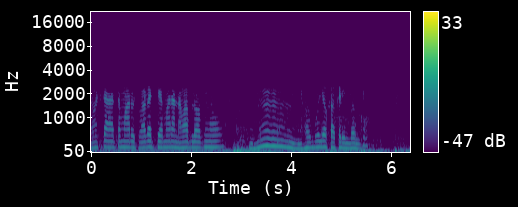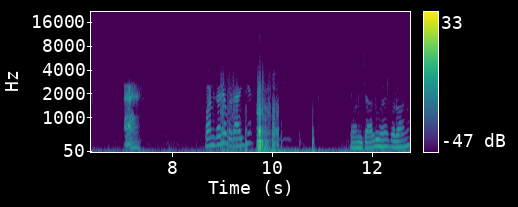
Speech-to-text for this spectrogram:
નમસ્કાર તમારું સ્વાગત છે અમારા નવા બ્લોગનું. હમ હવે બોલ્યો ખકડીને બંકો. ફોન કર્યો બધા આવી ગયા? ફોન ચાલુ હે કરવાનો.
